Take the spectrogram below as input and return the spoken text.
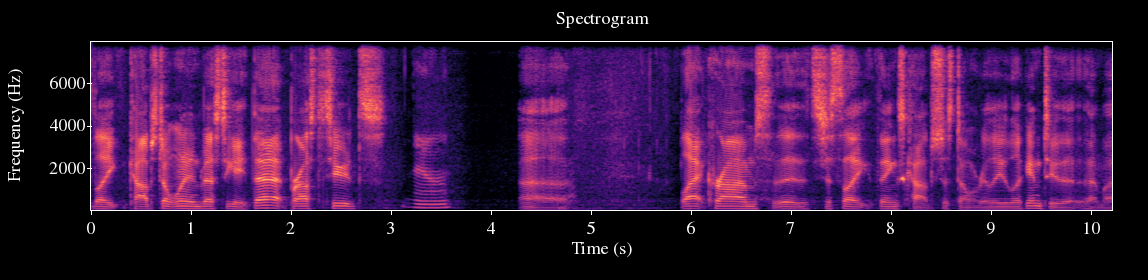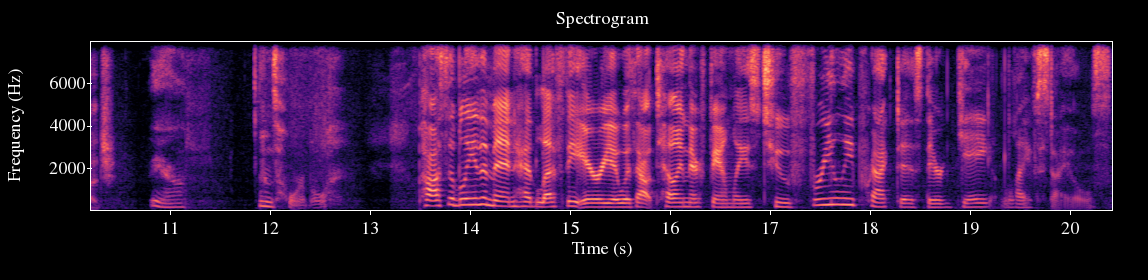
Like cops don't want to investigate that. Prostitutes, No. Uh, black crimes. Uh, it's just like things cops just don't really look into that, that much. Yeah. It was horrible. Possibly the men had left the area without telling their families to freely practice their gay lifestyles.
